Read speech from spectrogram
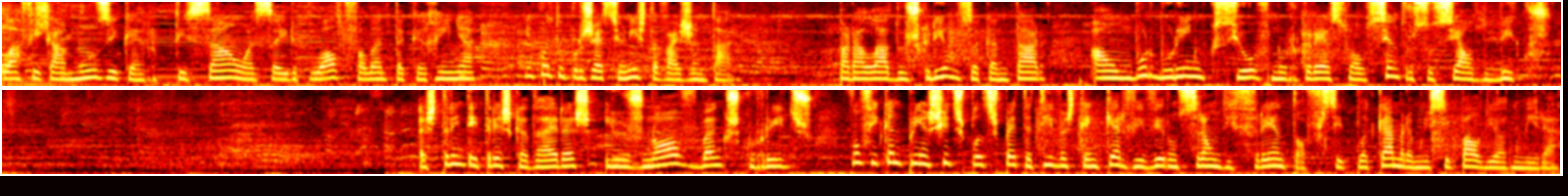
Lá fica a música em repetição, a sair pelo alto-falante da carrinha, enquanto o projecionista vai jantar. Para lá dos grilos a cantar, há um burburinho que se ouve no regresso ao Centro Social de Bicos. As 33 cadeiras e os nove bancos corridos vão ficando preenchidos pelas expectativas de quem quer viver um serão diferente oferecido pela Câmara Municipal de Odmira.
